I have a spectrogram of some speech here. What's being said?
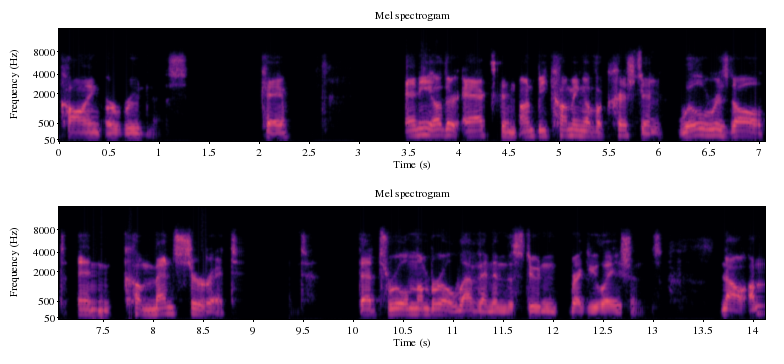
calling, or rudeness. Okay. Any other action unbecoming of a Christian will result in commensurate. That's rule number 11 in the student regulations. Now, I'm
